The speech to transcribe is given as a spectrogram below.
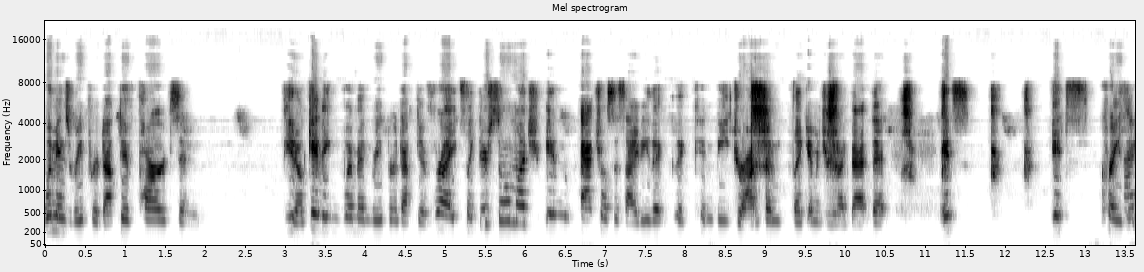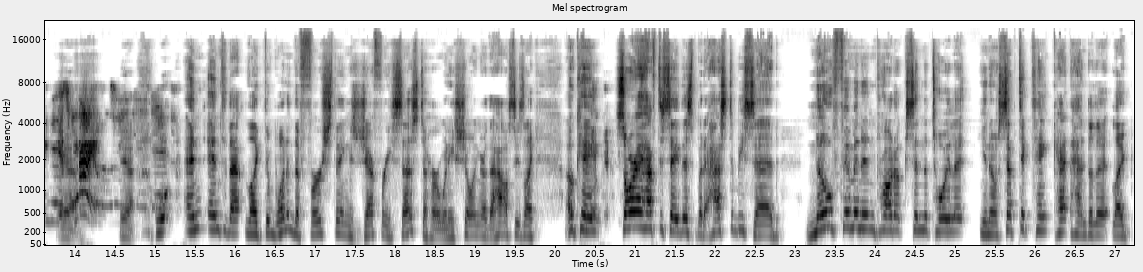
women's reproductive parts and you know, giving women reproductive rights. Like, there's so much in actual society that, that can be drawn from like imagery like that. That it's it's crazy. It's Yeah. wild. Yeah. Well, and and to that, like the one of the first things Jeffrey says to her when he's showing her the house, he's like, "Okay, sorry, I have to say this, but it has to be said. No feminine products in the toilet. You know, septic tank can't handle it." Like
